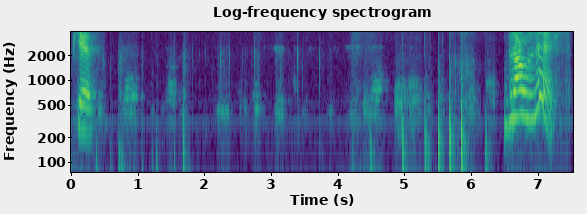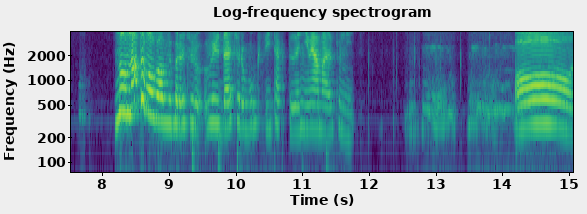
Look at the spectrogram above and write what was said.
pies. Drawl next. No na to mogłam wybrać, wydać Robux i tak tyle nie miałam, ale to nic. O,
